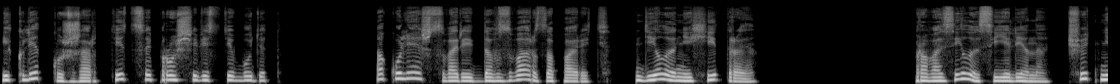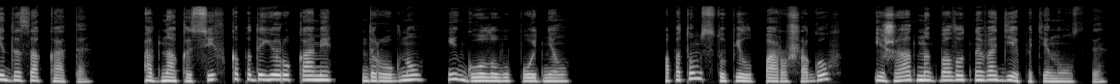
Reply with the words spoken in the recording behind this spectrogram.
и клетку с жар птицей проще вести будет. А кулеш сварить да взвар запарить — дело нехитрое. Провозилась Елена чуть не до заката. Однако сивка под ее руками дрогнул и голову поднял. А потом ступил пару шагов и жадно к болотной воде потянулся.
